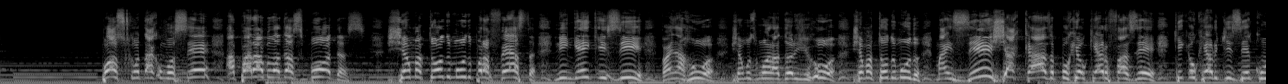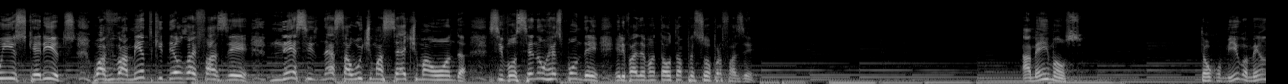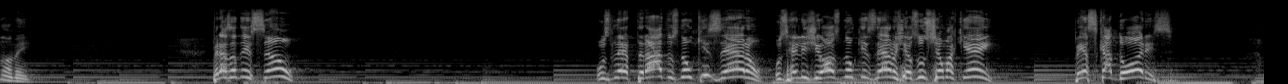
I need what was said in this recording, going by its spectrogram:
Posso contar com você? A parábola das bodas. Chama todo mundo para a festa. Ninguém quis ir. Vai na rua, chama os moradores de rua, chama todo mundo, mas enche a casa porque eu quero fazer. O que, que eu quero dizer com isso, queridos? O avivamento que Deus vai fazer nesse, nessa última sétima onda. Se você não responder, Ele vai levantar outra pessoa para fazer. Amém, irmãos? Estão comigo? Amém ou não amém? Presta atenção. Os letrados não quiseram, os religiosos não quiseram. Jesus chama quem? Pescadores.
